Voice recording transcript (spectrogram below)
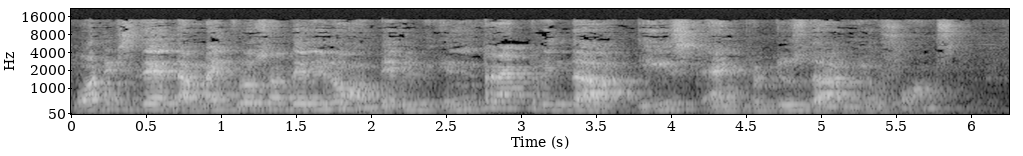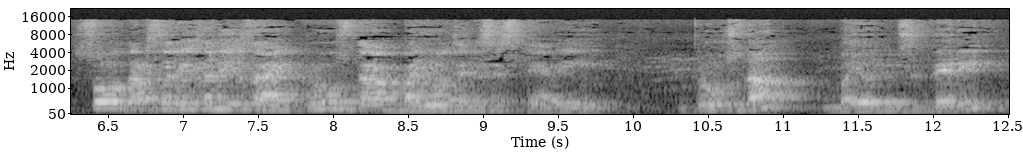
what is there? The microbes are there, you know, they will interact with the yeast and produce the new forms. So that's the reason is i proves the biogenesis theory. It proves the biogenesis theory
